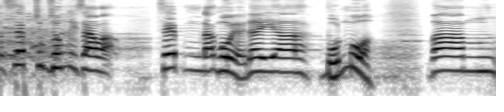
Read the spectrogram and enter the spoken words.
uh, sếp trung dũng thì sao ạ? Sếp đã ngồi ở đây uh, mùa. Và um,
